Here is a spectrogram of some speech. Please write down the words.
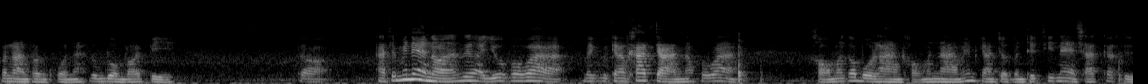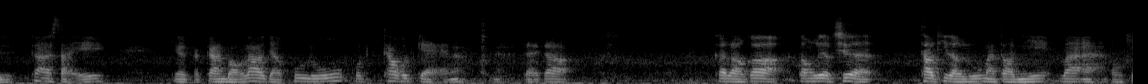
ก็นานพอสมควรนะร่วมร่วมร้อยปี ก็อาจจะไม่แน่นอนนะเรื่องอายุ เพราะว่ามันเป็นการคาดการณ์นะเพราะว่าของมันก็โบราณของมันนานไม่มีการจดบันทึกที่แน่ชัดก็คือ ก็อาศัย เกี่ยวกับการบอกเล่าจากผู้รู้คนเท่าคนแก่นะแต่ก็ ก็เราก็ต้องเลือกเชื่อเท่าที่เรารู้มาตอนนี้ว่าอ่าโอเค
